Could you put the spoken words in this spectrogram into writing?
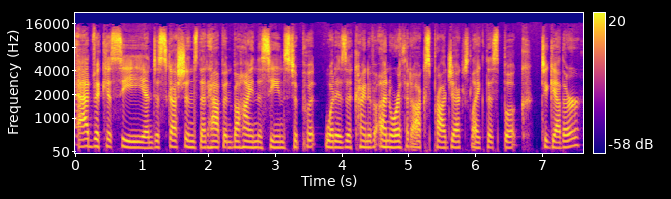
advocacy and discussions that happen behind the scenes to put what is a kind of unorthodox project like this book together.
